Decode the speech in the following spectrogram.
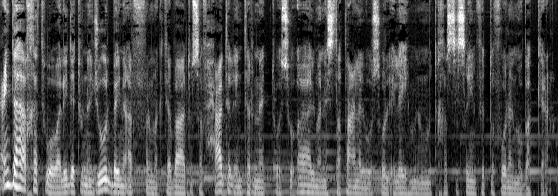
عندها أخذت ووالدة نجول بين أرفف المكتبات وصفحات الإنترنت وسؤال من استطعنا الوصول إليه من المتخصصين في الطفولة المبكرة.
